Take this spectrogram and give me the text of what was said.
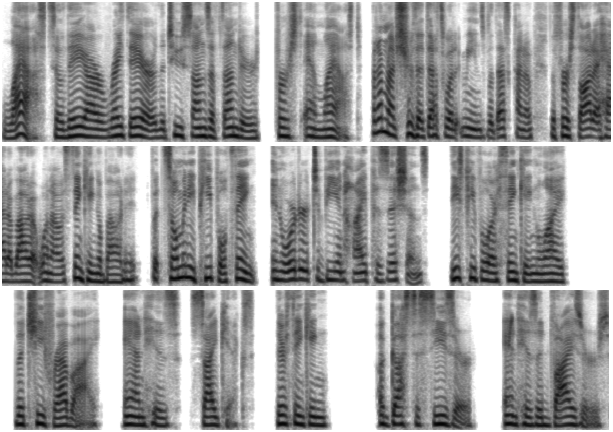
last. So they are right there, the two sons of thunder, first and last. But I'm not sure that that's what it means, but that's kind of the first thought I had about it when I was thinking about it. But so many people think in order to be in high positions. These people are thinking like the chief rabbi and his sidekicks. They're thinking Augustus Caesar and his advisors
